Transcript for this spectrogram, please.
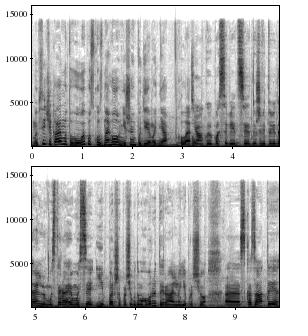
Ми всі чекаємо того випуску з найголовнішими подіями дня. Колего. Дякую, пасиві. Це дуже відповідально. Ми стараємося. І перше, про що будемо говорити, реально є про що е, сказати.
